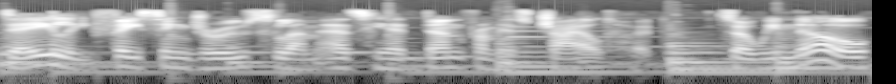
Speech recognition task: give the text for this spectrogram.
daily facing Jerusalem as he had done from his childhood. So we know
